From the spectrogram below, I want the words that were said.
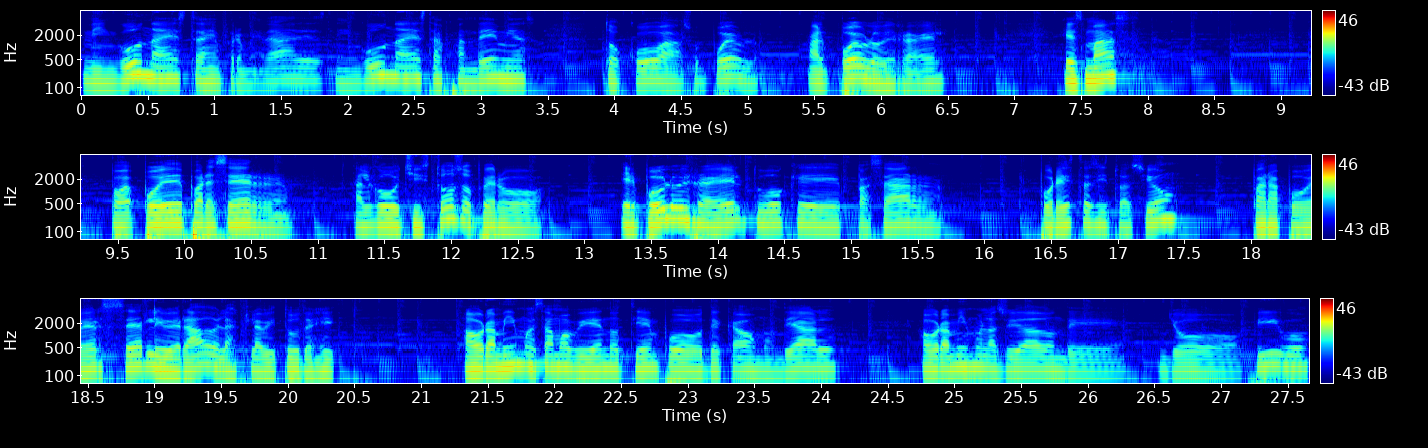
ninguna de estas enfermedades, ninguna de estas pandemias tocó a su pueblo, al pueblo de Israel. Es más, puede parecer algo chistoso, pero el pueblo de Israel tuvo que pasar por esta situación para poder ser liberado de la esclavitud de Egipto. Ahora mismo estamos viviendo tiempos de caos mundial. Ahora mismo en la ciudad donde yo vivo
